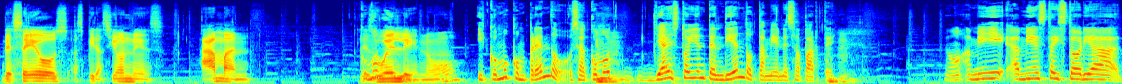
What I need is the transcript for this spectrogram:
deseos, aspiraciones, aman, les duele, ¿no? ¿Y cómo comprendo? O sea, cómo ya estoy entendiendo también esa parte. ¿no? A mí, a mí esta historia,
